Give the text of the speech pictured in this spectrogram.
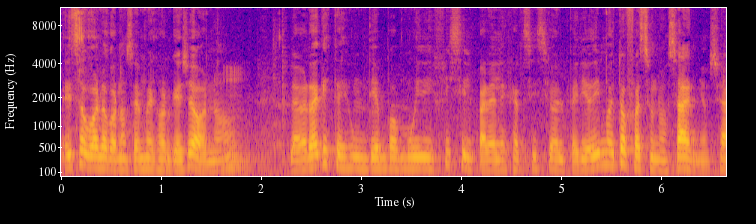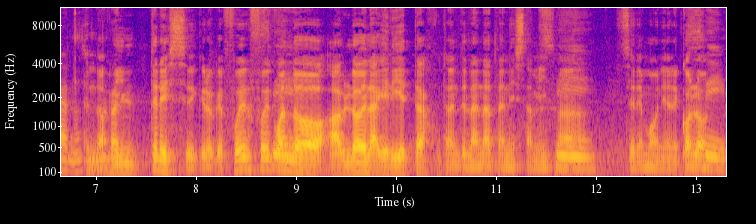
Eso vos lo conocés mejor que yo, ¿no? La verdad que este es un tiempo muy difícil para el ejercicio del periodismo. Esto fue hace unos años ya, no En 2013 creo que fue, fue cuando habló de la grieta justamente la nata en esa misma ceremonia, en el Colón. Sí,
